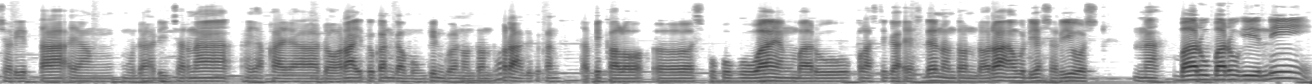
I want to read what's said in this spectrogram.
cerita yang mudah dicerna ya kayak Dora itu kan gak mungkin gue nonton Dora gitu kan. Tapi kalau eh, sepupu gue yang baru kelas 3 SD nonton Dora oh, dia serius. Nah baru-baru ini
